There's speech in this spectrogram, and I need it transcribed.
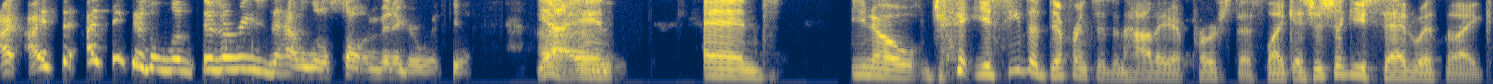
I I, th- I, think there's a little there's a reason to have a little salt and vinegar with you. Yeah, um, and and you know you see the differences in how they approach this. Like it's just like you said with like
